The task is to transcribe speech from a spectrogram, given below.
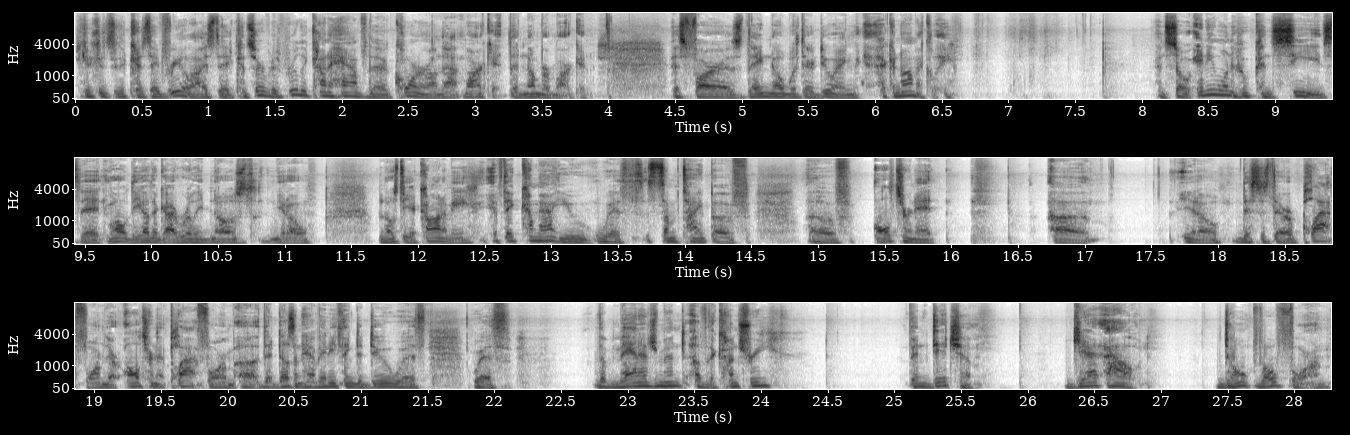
because, because they've realized that conservatives really kind of have the corner on that market, the number market, as far as they know what they're doing economically. And so anyone who concedes that, well, the other guy really knows, you know, knows the economy, if they come at you with some type of of alternate, uh, you know, this is their platform, their alternate platform uh, that doesn't have anything to do with with the management of the country, then ditch him, get out. Don't vote for them.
